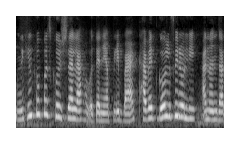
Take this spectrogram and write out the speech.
निखिल खूपच खुश झाला व त्याने आपली बॅट हवेत गोल फिरवली आनंदात.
